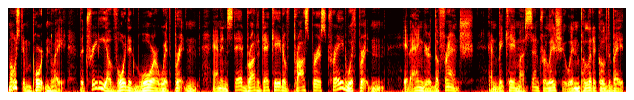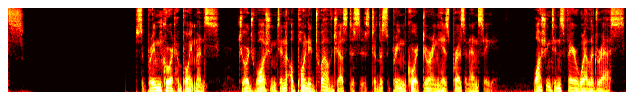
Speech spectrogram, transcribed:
Most importantly, the treaty avoided war with Britain and instead brought a decade of prosperous trade with Britain. It angered the French and became a central issue in political debates. Supreme Court appointments. George Washington appointed 12 justices to the Supreme Court during his presidency. Washington's farewell address,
